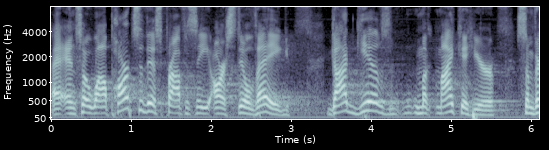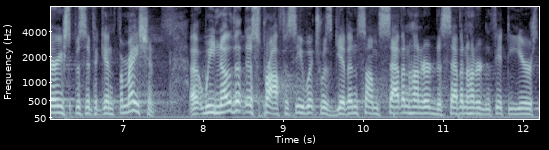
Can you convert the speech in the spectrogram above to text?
And so while parts of this prophecy are still vague, God gives Micah here some very specific information. Uh, we know that this prophecy, which was given some 700 to 750 years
